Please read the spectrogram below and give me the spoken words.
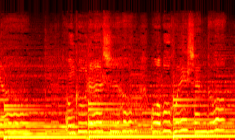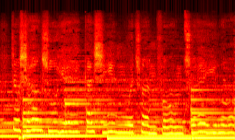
由。痛苦的时候，我不会闪躲。就像树叶甘心为春风吹落，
